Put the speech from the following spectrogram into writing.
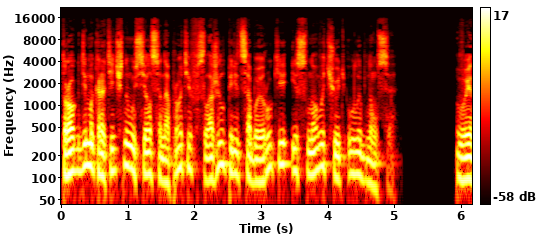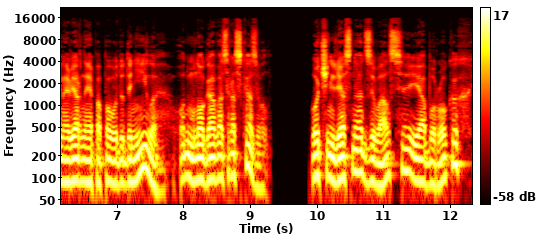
Трок демократично уселся напротив, сложил перед собой руки и снова чуть улыбнулся. «Вы, наверное, по поводу Даниила. Он много о вас рассказывал. Очень лестно отзывался и об уроках,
